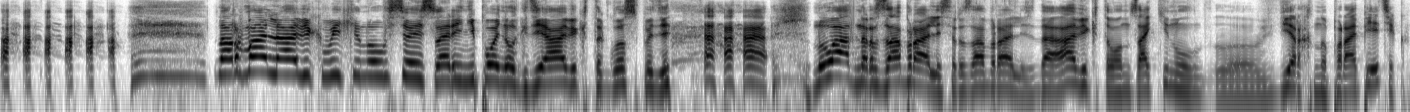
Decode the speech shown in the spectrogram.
Нормально авик выкинул. Все, и смотри, не понял, где авик-то, господи. ну ладно, разобрались, разобрались. Да, авик-то он закинул э, вверх на парапетик.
